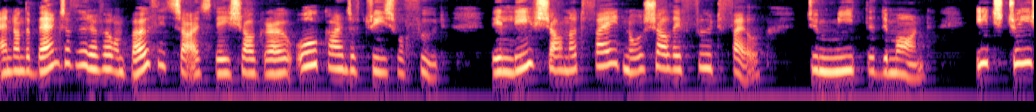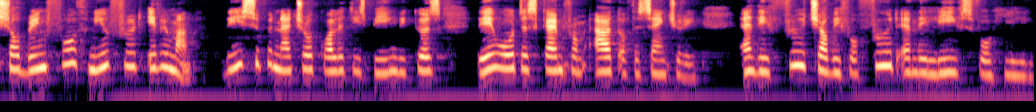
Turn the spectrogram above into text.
And on the banks of the river, on both its sides, there shall grow all kinds of trees for food. Their leaves shall not fade, nor shall their fruit fail to meet the demand. Each tree shall bring forth new fruit every month, these supernatural qualities being because their waters came from out of the sanctuary, and their fruit shall be for food and their leaves for healing.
